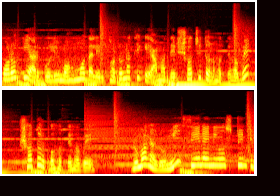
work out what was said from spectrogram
পরকিয়ার বলি মোহাম্মদ আলীর ঘটনা থেকে আমাদের সচেতন হতে হবে, সতর্ক হতে হবে। Rumana Rumi CNI news twenty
